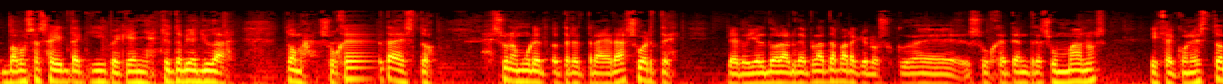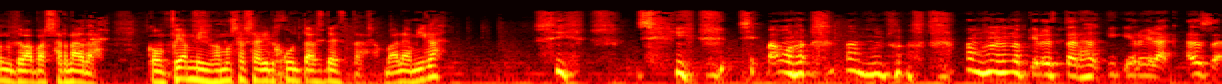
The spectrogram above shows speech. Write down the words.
vamos a salir de aquí, pequeña. Yo te voy a ayudar. Toma, sujeta esto. Es un amuleto, te traerá suerte. Le doy el dólar de plata para que lo eh, sujete entre sus manos. Dice, con esto no te va a pasar nada. Confía en mí, vamos a salir juntas de estas. ¿Vale, amiga? Sí, sí, sí, vámonos, vámonos, vámonos, no quiero estar aquí, quiero ir a casa,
